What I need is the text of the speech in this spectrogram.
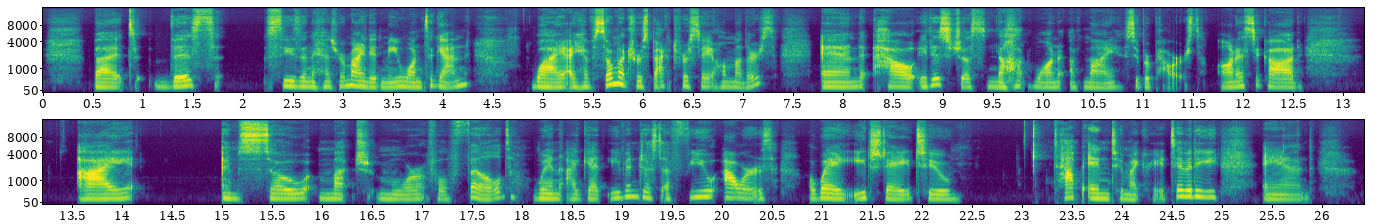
But this season has reminded me once again why I have so much respect for stay at home mothers and how it is just not one of my superpowers. Honest to God, I am so much more fulfilled when I get even just a few hours away each day to tap into my creativity and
